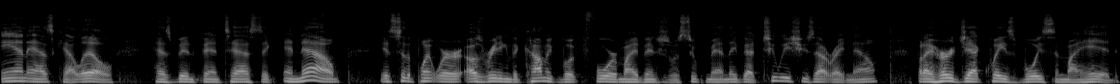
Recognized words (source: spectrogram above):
and as Kal-El has been fantastic. And now it's to the point where I was reading the comic book for My Adventures with Superman. They've got two issues out right now, but I heard Jack Quaid's voice in my head.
